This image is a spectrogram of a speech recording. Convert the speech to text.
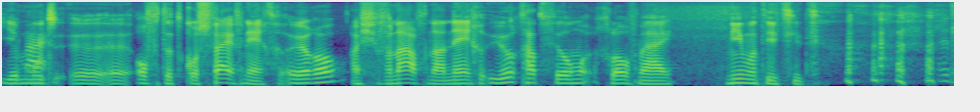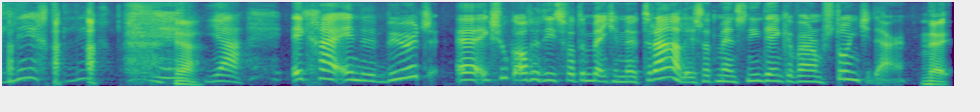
je, Maar- moet, eh, of het, het kost 95 euro. Als je vanavond na 9 uur gaat filmen, geloof mij, niemand die het ziet. Het licht, het licht. Ja. Ja, ik ga in de buurt. eh, ik zoek altijd iets wat een beetje neutraal is. Dat mensen niet denken, waarom stond je daar? Nee,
